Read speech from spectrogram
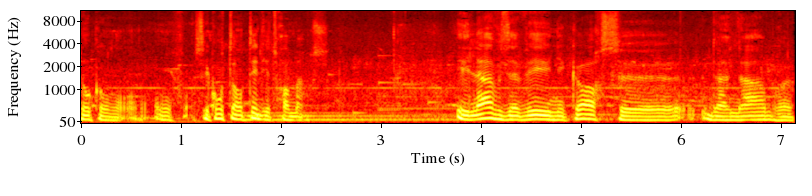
Donc on, s'est contenté des trois marches. Et là, vous avez une écorce euh, d'un arbre,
